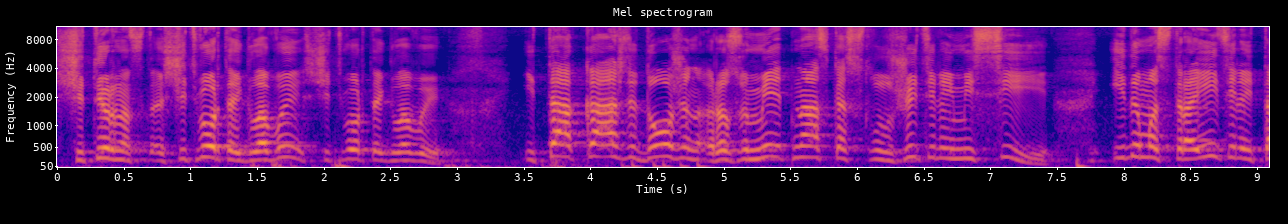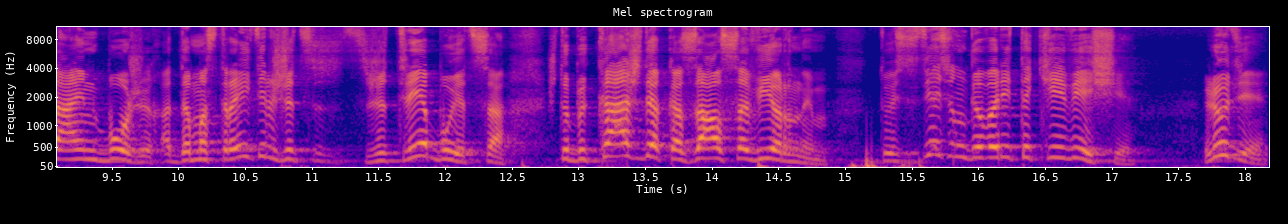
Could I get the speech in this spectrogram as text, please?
с, 14, с 4 главы, с 4 главы. Итак, каждый должен разуметь нас как служителей Мессии и домостроителей тайн Божьих. А домостроитель же, же требуется, чтобы каждый оказался верным. То есть здесь он говорит такие вещи. Люди,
